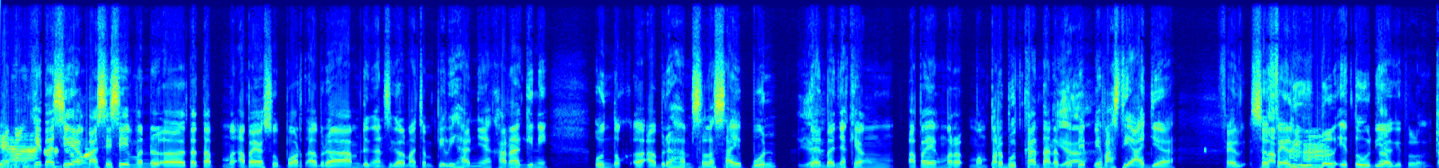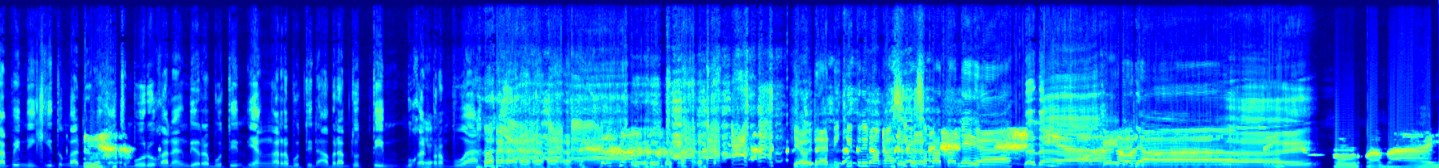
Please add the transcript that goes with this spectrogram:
Iya, emang kita sih yang pasti sih men- eh, tetap apa ya support Abraham dengan segala macam pilihannya karena gini untuk eh, Abraham selesai pun Iya. dan banyak yang apa yang memperebutkan tanda Iya. kutip ya pasti aja Val- se-valuable itu dia gitu loh. Tapi Niki itu nggak ada rasa cemburu karena yang direbutin, yang ngerebutin Abraham tuh tim, bukan Iya. perempuan. Ya udah Niki terima kasih kesempatannya ya. Dadah. Iya. Oke, sama-sama, dadah. Bye. you. Bye bye.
